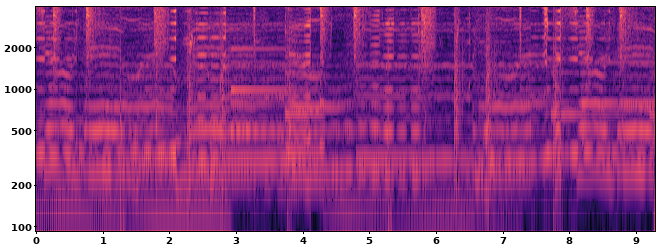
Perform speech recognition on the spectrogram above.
show you what we. Show you.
